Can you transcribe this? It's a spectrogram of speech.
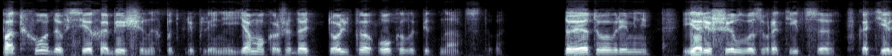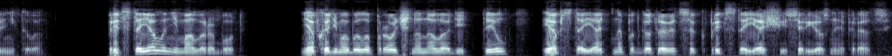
Подхода всех обещанных подкреплений я мог ожидать только около 15-го. До этого времени я решил возвратиться в Котельниково. Предстояло немало работы. Необходимо было прочно наладить тыл и обстоятельно подготовиться к предстоящей серьезной операции.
